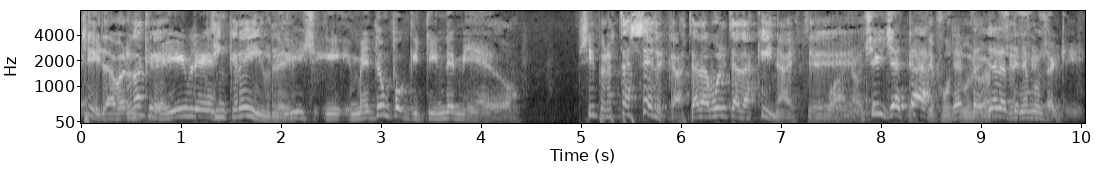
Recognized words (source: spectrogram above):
Sí, la verdad que increíble. increíble. Y, y me da un poquitín de miedo. Sí, pero está cerca, está a la vuelta de la esquina este. Bueno, sí, ya está. este ya, futuro, está, ya ¿eh? la Sí, tenemos sí, sí. aquí.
